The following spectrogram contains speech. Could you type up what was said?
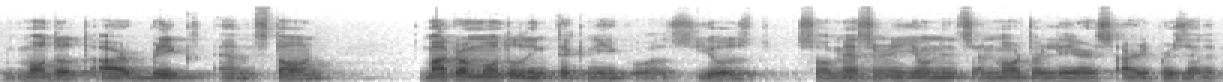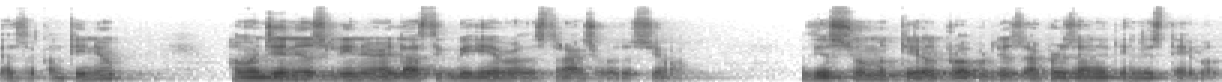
modeled are brick and stone. Macro modeling technique was used, so masonry units and mortar layers are represented as a continuum. Homogeneous linear elastic behavior of the structure was assumed. The assumed material properties are presented in this table.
